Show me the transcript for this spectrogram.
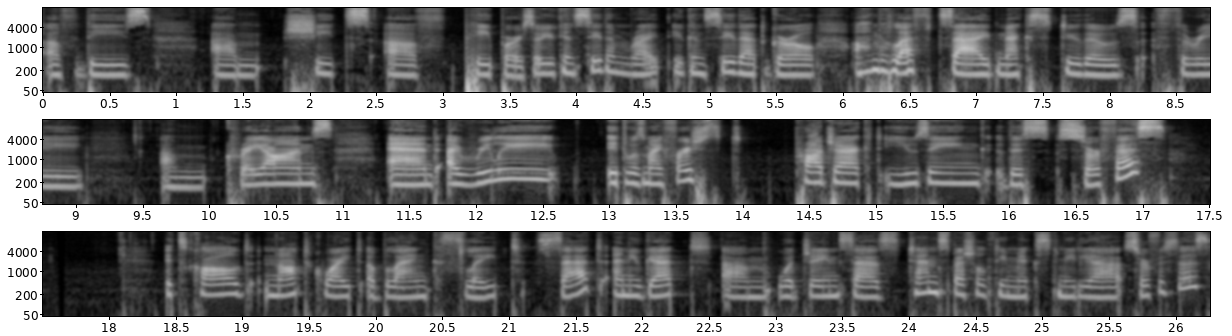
of these um, sheets of paper. So you can see them right, you can see that girl on the left side next to those three um, crayons. And I really, it was my first project using this surface it's called Not Quite a Blank Slate set, and you get um, what Jane says 10 specialty mixed media surfaces.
